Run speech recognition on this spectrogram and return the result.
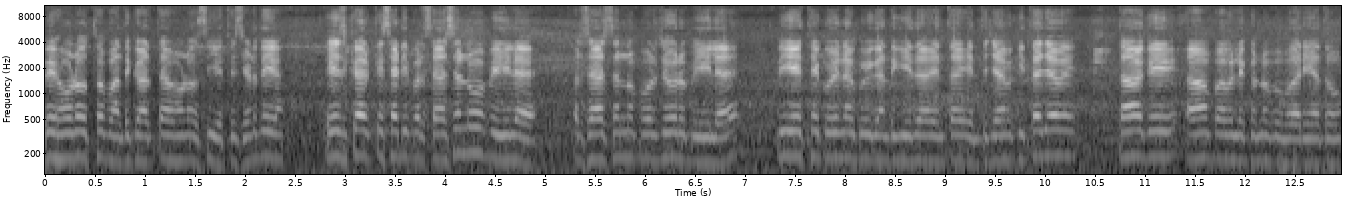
ਵੀ ਹੁਣ ਉੱਥੋਂ ਬੰਦ ਕਰਤਾ ਹੁਣ ਅਸੀਂ ਇੱਥੇ ਸਿੱਟਦੇ ਆ ਇਸ ਕਰਕੇ ਸਾਡੀ ਪ੍ਰਸ਼ਾਸਨ ਨੂੰ ਅਪੀਲ ਹੈ ਪ੍ਰਸ਼ਾਸਨ ਨੂੰ ਪੁਰਜੋਰ ਅਪੀਲ ਹੈ ਵੀ ਇੱਥੇ ਕੋਈ ਨਾ ਕੋਈ ਗੰਦਗੀ ਦਾ ਇੰਤ- ਇੰਤਜ਼ਾਮ ਕੀਤਾ ਜਾਵੇ ਤਾਂ ਕਿ ਆਮ ਪਬਲਿਕ ਨੂੰ ਬਿਮਾਰੀਆਂ ਤੋਂ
